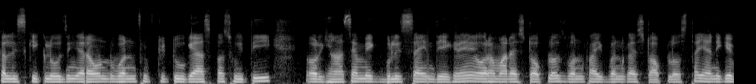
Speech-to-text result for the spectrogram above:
कल इसकी क्लोजिंग अराउंड 152 के आसपास हुई थी, और यहाँ से हम एक बुलिस साइन देख रहे हैं, और हमारा स्टॉप लॉस 151 का स्टॉप लॉस था, यानी कि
